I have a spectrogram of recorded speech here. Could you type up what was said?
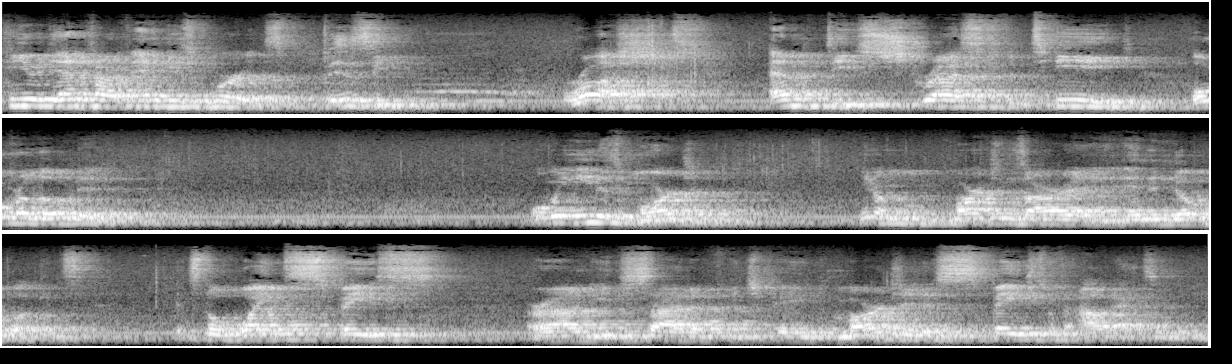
Can you identify with any of these words? Busy, rushed, empty, stressed, fatigued, overloaded. What we need is margin. You know, margins are in, in a notebook. It's, it's the white space around each side of each page. Margin is space without activity.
